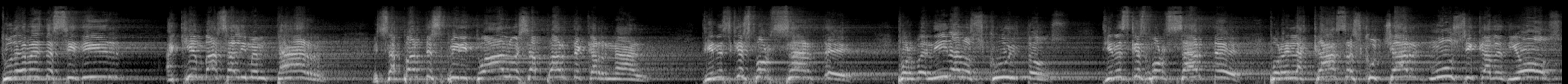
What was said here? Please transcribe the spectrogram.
Tú debes decidir a quién vas a alimentar, esa parte espiritual o esa parte carnal. Tienes que esforzarte por venir a los cultos. Tienes que esforzarte por en la casa escuchar música de Dios.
